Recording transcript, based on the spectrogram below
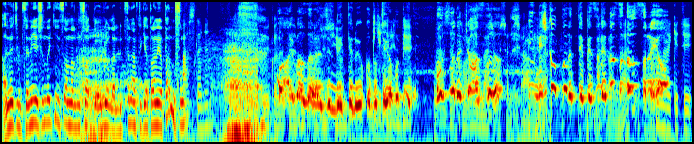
Anneciğim senin yaşındaki insanlar bu saatte ölüyorlar. Lütfen artık yatağına yatar mısın? Aslanın Bu hayvanlar ölçülmekken uyku tutuyor mu beni? Baksana şu aslara. Binmiş kapların tepesine nasıl da ısırıyor. hareketi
